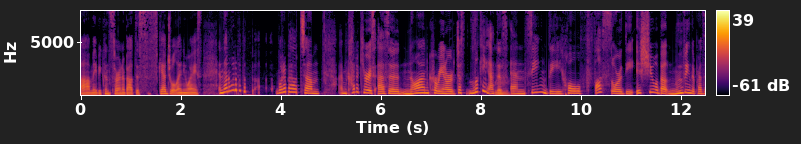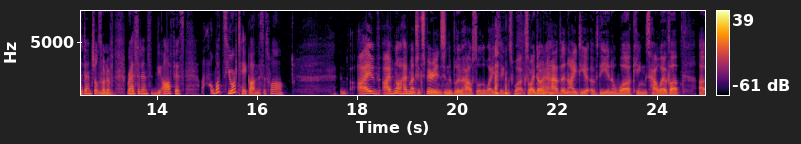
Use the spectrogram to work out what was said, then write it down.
uh, maybe concern about this schedule anyways. And then what about the what about um, i'm kind of curious as a non-korean or just looking at this and seeing the whole fuss or the issue about moving the presidential sort of residence in the office what's your take on this as well I've I've not had much experience in the Blue House or the way things work, so I don't Right. have an idea of the inner workings. However, uh,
